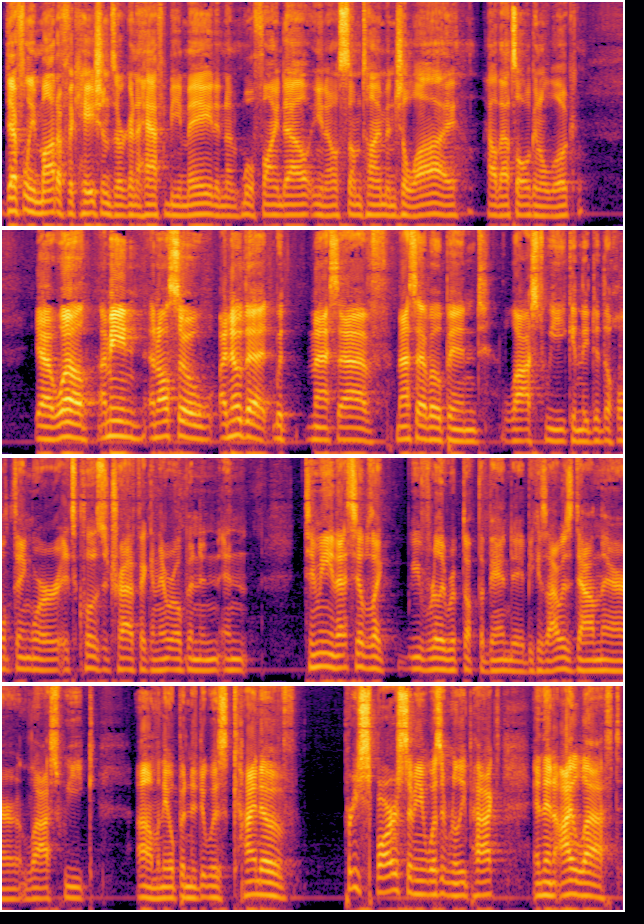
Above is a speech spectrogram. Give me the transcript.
definitely modifications are going to have to be made and we'll find out you know sometime in july how that's all going to look Yeah, well, I mean, and also I know that with Mass Ave, Mass Ave opened last week, and they did the whole thing where it's closed to traffic, and they were open, and, and to me that seems like we've really ripped off the band-aid because I was down there last week um, when they opened it. It was kind of pretty sparse. I mean, it wasn't really packed, and then I left,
